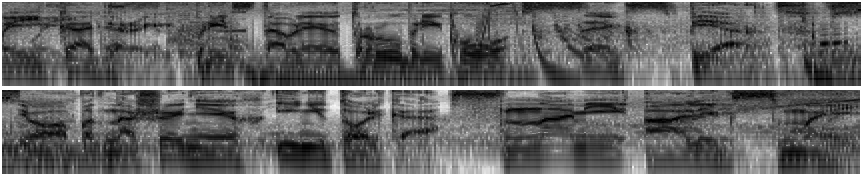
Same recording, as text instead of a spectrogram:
Вейкаперы представляют рубрику «Сексперт». Все об отношениях и не только. С нами Алекс Мэй.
